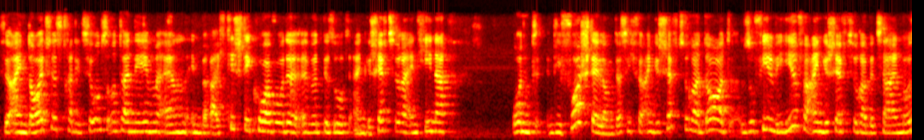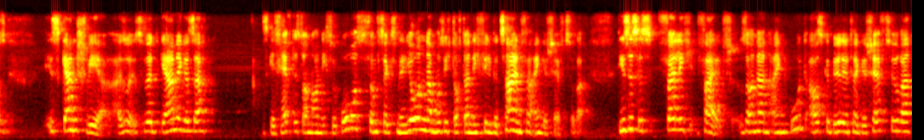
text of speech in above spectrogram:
für ein deutsches Traditionsunternehmen ähm, im Bereich Tischdekor wurde, äh, wird gesucht, ein Geschäftsführer in China. Und die Vorstellung, dass ich für einen Geschäftsführer dort so viel wie hier für einen Geschäftsführer bezahlen muss, ist ganz schwer. Also es wird gerne gesagt, das Geschäft ist doch noch nicht so groß, 5, 6 Millionen, da muss ich doch dann nicht viel bezahlen für einen Geschäftsführer. Dieses ist völlig falsch, sondern ein gut ausgebildeter Geschäftsführer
